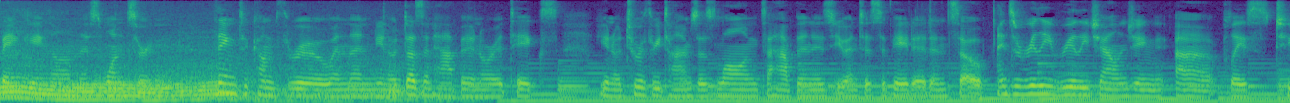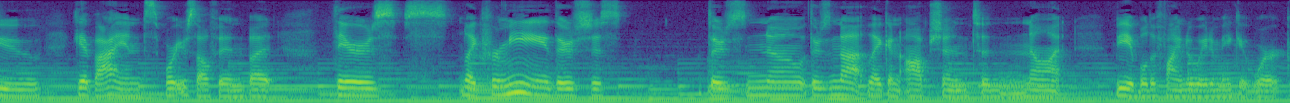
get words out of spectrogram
banking on this one certain thing to come through and then you know it doesn't happen or it takes you know two or three times as long to happen as you anticipated. And so it's a really really challenging uh, place to get by and support yourself in but there's like for me there's just there's no there's not like an option to not be able to find a way to make it work.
